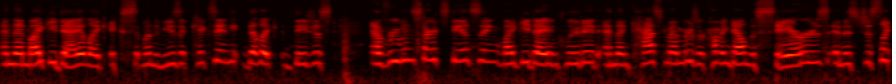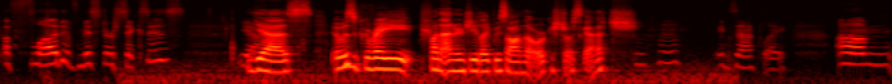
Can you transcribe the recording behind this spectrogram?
and then Mikey Day like ex- when the music kicks in, they like they just everyone starts dancing, Mikey Day included, and then cast members are coming down the stairs, and it's just like a flood of Mister Sixes. Yeah. Yes, it was great, fun energy like we saw in the orchestra sketch. hmm Exactly. Um,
